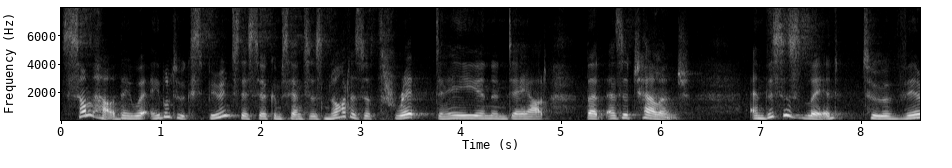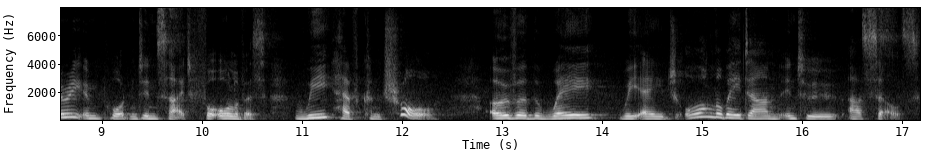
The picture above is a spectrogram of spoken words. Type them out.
Somehow they were able to experience their circumstances not as a threat day in and day out, but as a challenge. And this has led to a very important insight for all of us. We have control over the way we age, all the way down into our cells.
